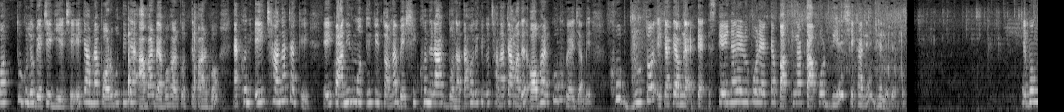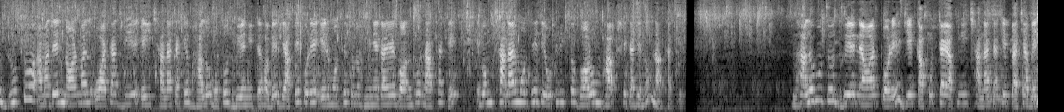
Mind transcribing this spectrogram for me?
কতগুলো বেঁচে গিয়েছে। এটা আমরা পরবর্তীতে আবার ব্যবহার করতে পারব। এখন এই ছানাটাকে, এই পানির মধ্যে কিন্তু আমরা বেশিক্ষণ রাখব না। তাহলে কিন্তু ছানাটা আমাদের ওভার কুক হয়ে যাবে। খুব দ্রুত এটাকে আমরা একটা স্টেইনারের উপরে একটা পাতলা কাপড় দিয়ে সেখানে ঢেলে দেবো। এবং দ্রুত আমাদের নর্মাল ওয়াটার দিয়ে এই ছানাটাকে ভালো মতো ধুয়ে নিতে হবে, যাতে করে এর মধ্যে কোনো ভিনেগারের গন্ধ না থাকে এবং ছানার মধ্যে যে অতিরিক্ত গরম ভাব সেটা যেন না থাকে। ভালো মতো ধুয়ে নেওয়ার পরে যে কাপড়টায় আপনি ছানাটাকে পেঁচাবেন,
